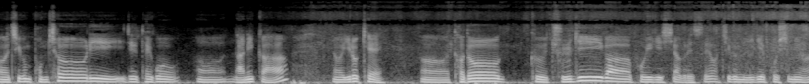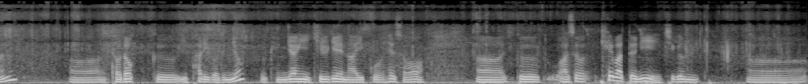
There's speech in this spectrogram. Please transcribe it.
어, 지금 봄철이 이제 되고 어, 나니까 어, 이렇게 어, 더덕 그 줄기가 보이기 시작을 했어요. 지금 이게 보시면 어, 더덕 그 이파리거든요. 그 굉장히 길게 나 있고 해서 어, 그 와서 캐봤더니 지금 어,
